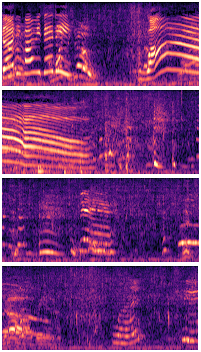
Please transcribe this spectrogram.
Daddy, mommy, Watch it daddy. Wow. Good job, Brianna. One, two,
